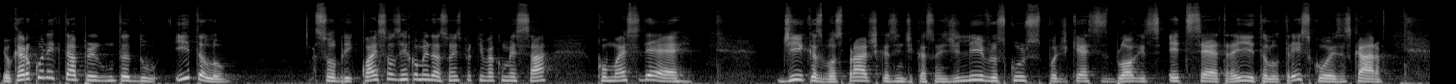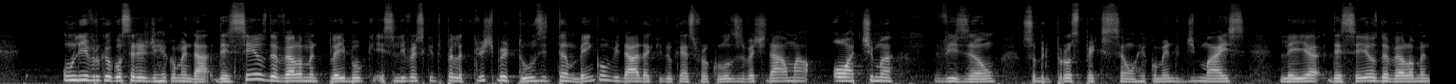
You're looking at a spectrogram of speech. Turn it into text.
Eu quero conectar a pergunta do Ítalo sobre quais são as recomendações para quem vai começar como SDR. Dicas, boas práticas, indicações de livros, cursos, podcasts, blogs, etc. Ítalo, três coisas, cara. Um livro que eu gostaria de recomendar, The Sales Development Playbook. Esse livro é escrito pela Trish Bertuzzi, também convidada aqui do Cast for Closers, vai te dar uma ótima visão sobre prospecção. Recomendo demais. Leia The Sales Development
